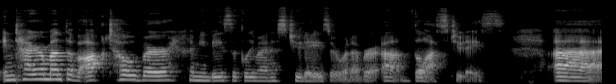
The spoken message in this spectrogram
entire month of October, I mean, basically minus two days or whatever, um, the last two days, uh,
